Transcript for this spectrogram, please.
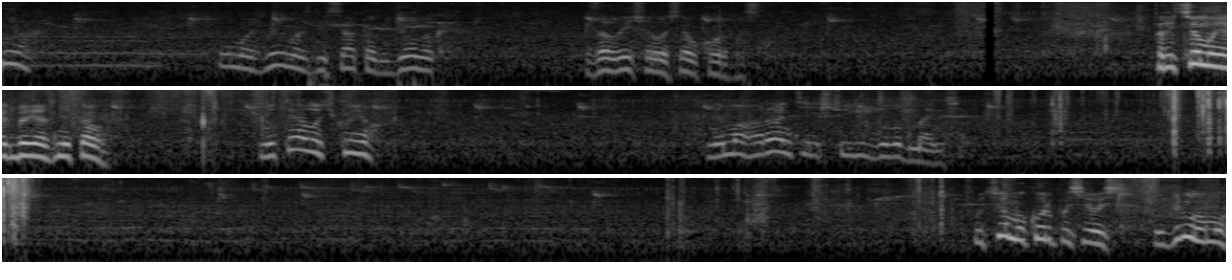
Пару і можливо з десяток бджолок залишилося в корпусі. При цьому, якби я змітав мітелочкою, нема гарантії, що їх було б менше. У цьому корпусі, ось у другому,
